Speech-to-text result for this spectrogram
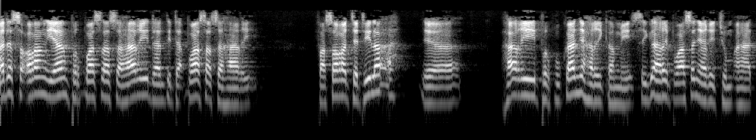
ada seorang yang berpuasa sehari dan tidak puasa sehari. Fasara jadilah ya hari berbukanya hari Kamis sehingga hari puasanya hari Jumat.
